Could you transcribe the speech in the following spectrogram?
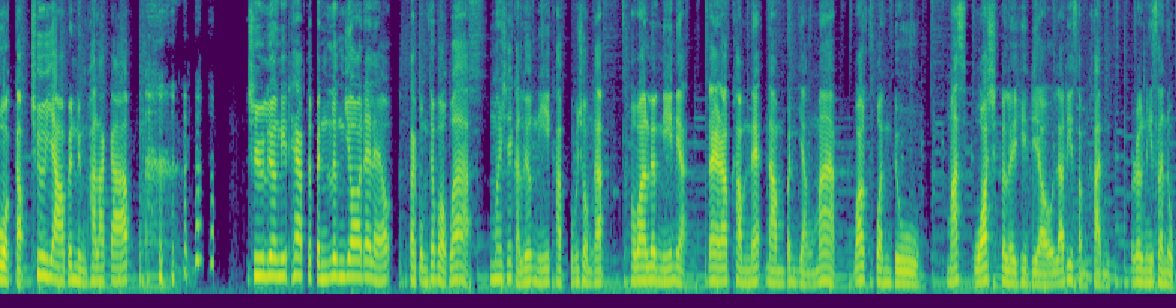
บวกกับชื่อยาวเป็นหนึ่งพารากราฟ ชื่อเรื่องนี้แทบจะเป็นเรื่องย่อได้แล้ว แต่ผมจะบอกว่าไม่ใช่กับเรื่องนี้ครับคุณผู้ชมครับ เพราะว่าเรื่องนี้เนี่ยได้รับคำแนะนำเป็นอย่างมากว่าควรดู must watch กันเลยทีเดียว แล้วที่สำคัญเรื่องนี้สนุก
